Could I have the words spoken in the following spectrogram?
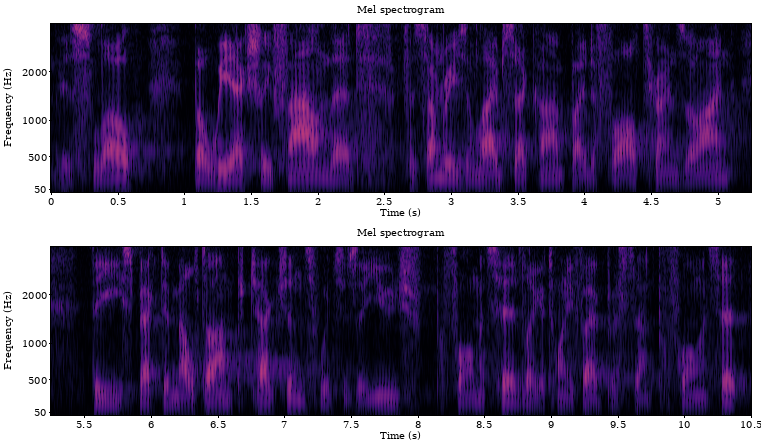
is slow. But we actually found that for some reason, libseccomp by default turns on the Spectre meltdown protections, which is a huge performance hit, like a 25% performance hit.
